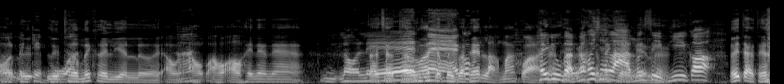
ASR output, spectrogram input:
เออหไปรือเก็บหรือบัวเธอไม่เคยเรียนเลยเอาฮะเอาเอาเอาให้แน่รอๆเล่แต่นเธอเธอว่าจะเป็นแหมประเภทหลังมากกว่า ให้ดูแบบไม่ค่อยฉลาดเธบ้างสิเรียนเลยพี่ก็เฮ้ยแต่เธอ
